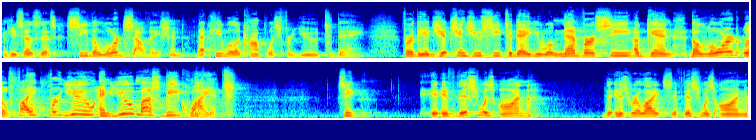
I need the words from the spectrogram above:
And he says this See the Lord's salvation that he will accomplish for you today. For the Egyptians you see today, you will never see again. The Lord will fight for you, and you must be quiet. See, if this was on the Israelites, if this was on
